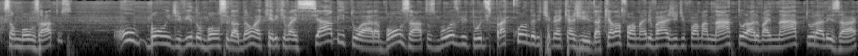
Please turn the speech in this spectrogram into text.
que são bons atos. O bom indivíduo, o bom cidadão, é aquele que vai se habituar a bons atos, boas virtudes, para quando ele tiver que agir daquela forma, ele vai agir de forma natural, ele vai naturalizar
